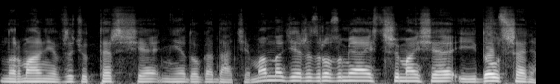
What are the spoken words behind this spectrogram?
normalnie w życiu też się nie dogadacie. Mam nadzieję, że zrozumiałeś, trzymaj się i do usłyszenia.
